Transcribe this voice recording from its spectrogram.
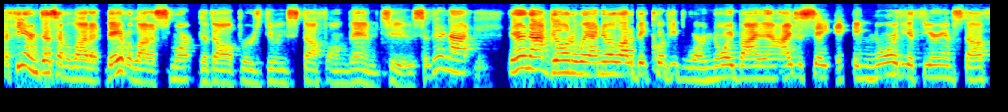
Ethereum does have a lot of they have a lot of smart developers doing stuff on them too. So they're not they're not going away. I know a lot of Bitcoin people were annoyed by them. I just say ignore the Ethereum stuff.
